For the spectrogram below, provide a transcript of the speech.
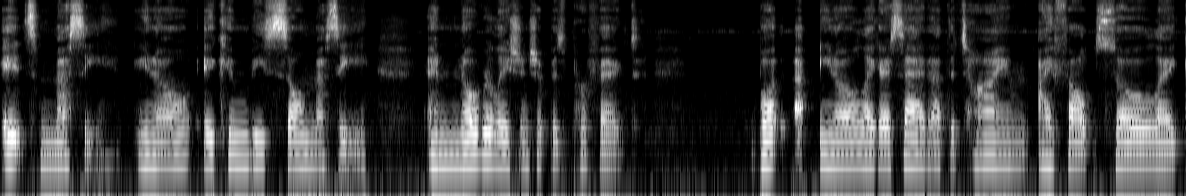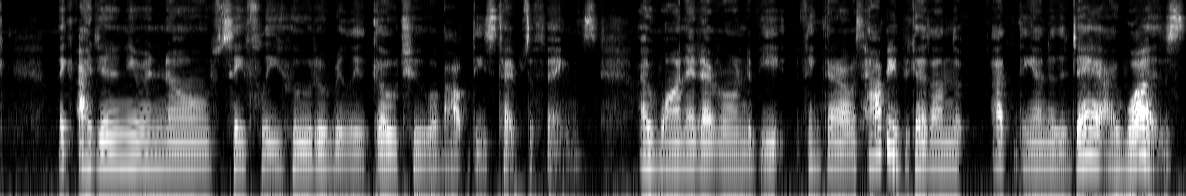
it's messy, you know, it can be so messy, and no relationship is perfect. But, uh, you know, like I said, at the time, I felt so like like I didn't even know safely who to really go to about these types of things. I wanted everyone to be think that I was happy because on the at the end of the day I was.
